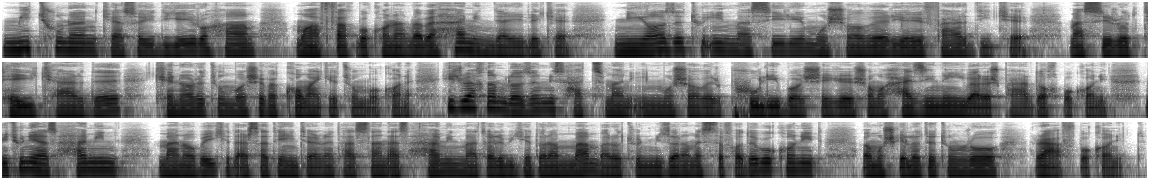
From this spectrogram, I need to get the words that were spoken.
می‌تونن کسای دیگه رو هم موفق بکنن و به همین دلیله که نیاز تو این مسیر مشاور یا یه فردی که مسیر رو طی کرده کنارتون باشه و کمکتون بکنه. هیچ وقتم لازم نیست حتما این مشاور پولی باشه یا شما هزینه ای براش پرداخت بکنی. می‌تونی از همین منابعی که در سطح اینترنت هستن از همین مطالبی که دارم من براتون می‌ذارم استفاده بکنید و مشکلاتتون رو رفع بکنید.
